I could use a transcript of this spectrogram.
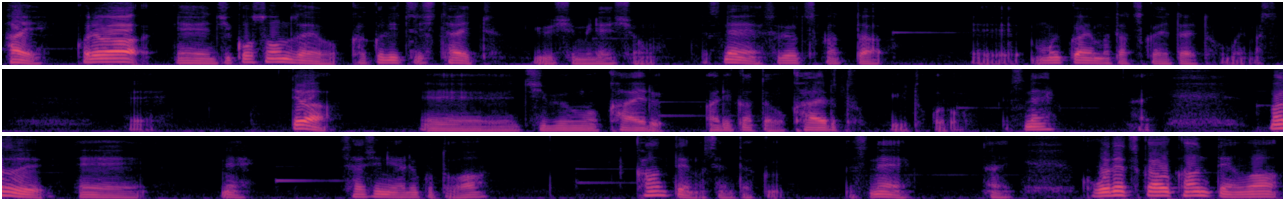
はい。これは、えー、自己存在を確立したいというシミュレーションですね。それを使った、えー、もう一回また使いたいと思います。えー、では、え自分を変える、あり方を変えるというところですね。はい、まず、えね、最初にやることは、観点の選択ですね。はい。ここで使う観点は、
